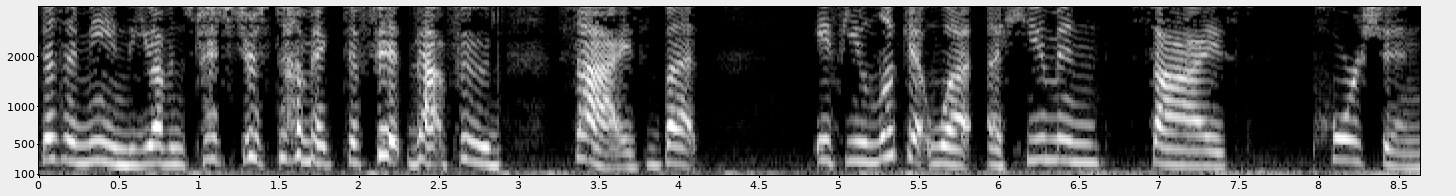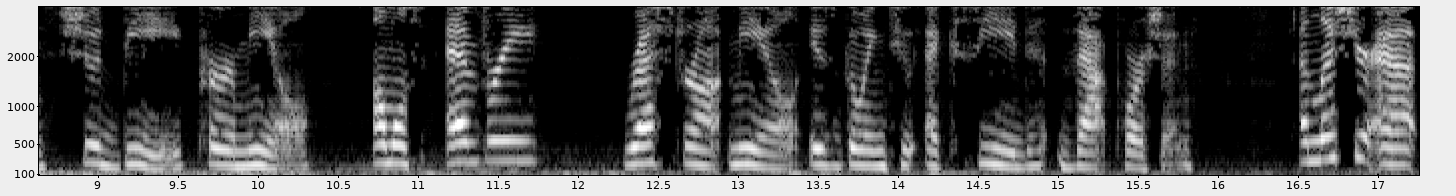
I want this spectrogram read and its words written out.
Doesn't mean that you haven't stretched your stomach to fit that food size. But if you look at what a human sized portion should be per meal, almost every restaurant meal is going to exceed that portion. Unless you're at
